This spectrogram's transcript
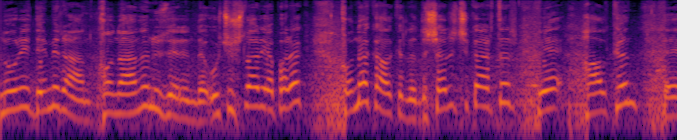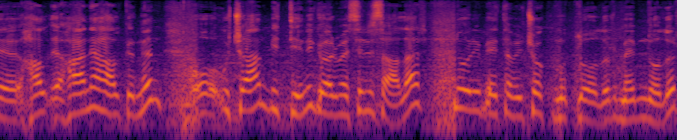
Nuri Demirağ'ın konağının üzerinde uçuşlar yaparak konak halkını dışarı çıkartır ve halkın e, hal- hane halkının o uçağın bittiğini görmesini sağlar. Nuri Bey tabii çok mutlu olur, memnun olur.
